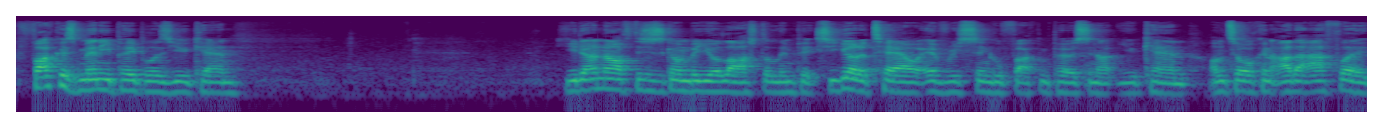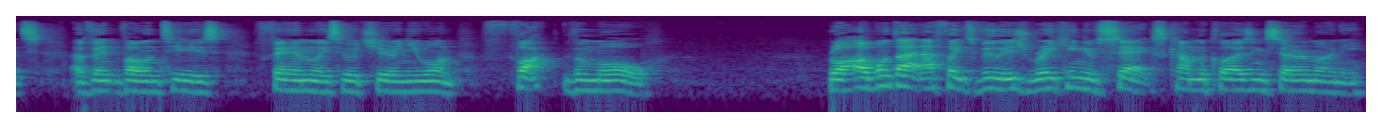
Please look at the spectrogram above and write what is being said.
Fuck as many people as you can. You don't know if this is going to be your last Olympics. You got to towel every single fucking person up you can. I'm talking other athletes, event volunteers, families who are cheering you on. Fuck them all. Right, I want that athlete's village reeking of sex come the closing ceremony.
